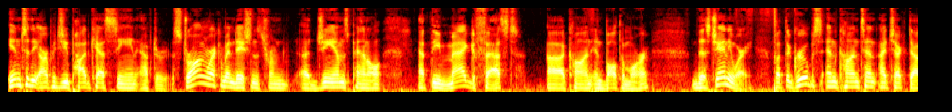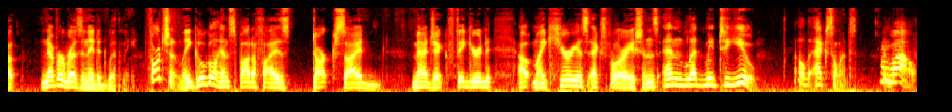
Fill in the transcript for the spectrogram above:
into the RPG podcast scene after strong recommendations from a GM's panel at the MagFest uh, con in Baltimore this January. But the groups and content I checked out never resonated with me. Fortunately, Google and Spotify's dark side magic figured out my curious explorations and led me to you. Oh, excellent. Oh, wow.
